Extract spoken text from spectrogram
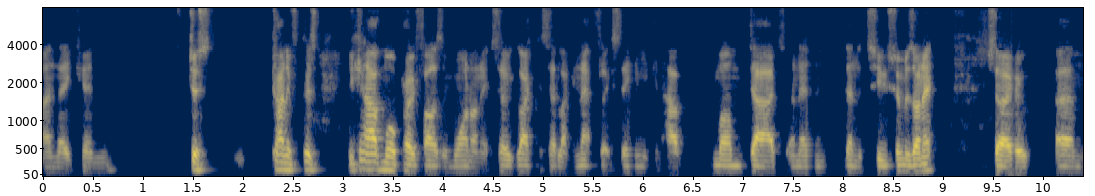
and they can just kind of because you can have more profiles than one on it. So like I said, like a Netflix thing, you can have mom dad, and then then the two swimmers on it. So um,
